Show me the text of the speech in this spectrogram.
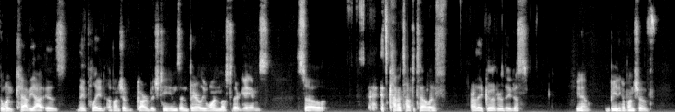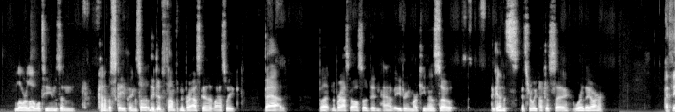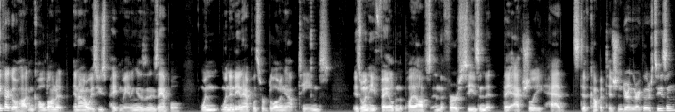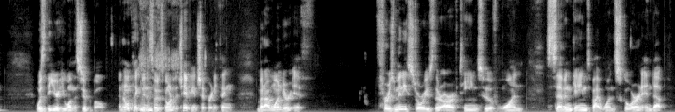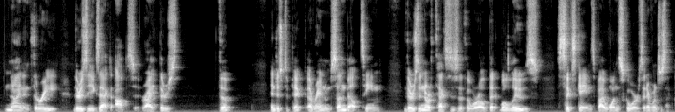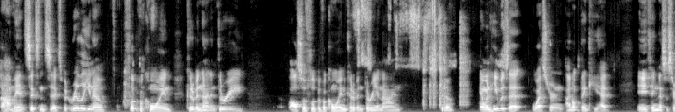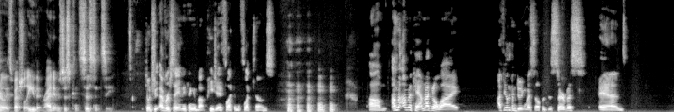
the one caveat is they've played a bunch of garbage teams and barely won most of their games. So it's kind of tough to tell if are they good or are they just, you know, beating a bunch of lower level teams and kind of escaping. So they did thump Nebraska last week, bad, but Nebraska also didn't have Adrian Martinez. So again, it's it's really tough to say where they are. I think I go hot and cold on it, and I always use Peyton Manning as an example. When when Indianapolis were blowing out teams, is when he failed in the playoffs, and the first season that they actually had stiff competition during the regular season was the year he won the Super Bowl. And I don't think mhm. Minnesota's going to the championship or anything, but I wonder if, for as many stories there are of teams who have won seven games by one score and end up nine and three, there's the exact opposite, right? There's the, and just to pick a random Sunbelt team, there's the North Texas of the world that will lose six games by one scores, and everyone's just like, oh man, six and six, but really, you know, flip of a coin could have been nine and three. Also, flip of a coin could have been three and nine. Yeah. And when he was at Western, I don't think he had anything necessarily special either, right? It was just consistency. Don't you ever say anything about PJ Fleck and the Flecktones. Um, I'm, I'm okay. I'm not gonna lie. I feel like I'm doing myself a disservice, and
